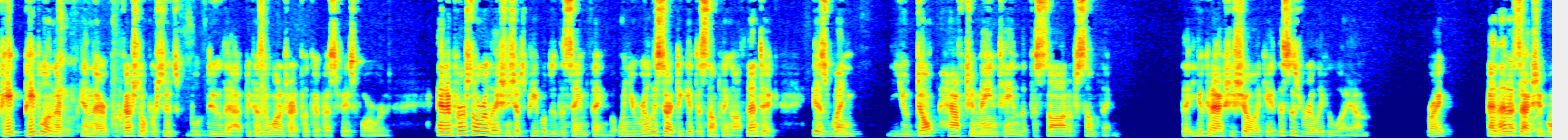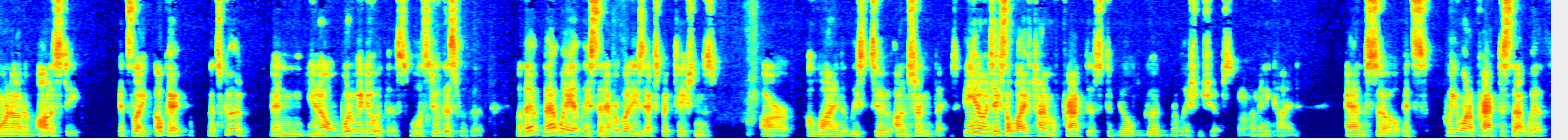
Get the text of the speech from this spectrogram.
pe- people in their in their professional pursuits will do that because they want to try to put their best face forward. And in personal relationships, people do the same thing. But when you really start to get to something authentic, is when you don't have to maintain the facade of something that you can actually show, like, hey, this is really who I am, right? And then it's actually born out of honesty. It's like, okay, that's good. And you know what do we do with this? Well let's do this with it. But that that way at least then everybody's expectations are aligned at least to on certain things. And, you know it takes a lifetime of practice to build good relationships mm-hmm. of any kind. And so it's who you want to practice that with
